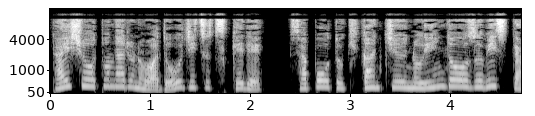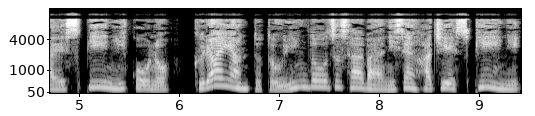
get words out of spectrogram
対象となるのは同日付で、サポート期間中の Windows Vista SP2 以降のクライアントと Windows Server 2008 SP2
